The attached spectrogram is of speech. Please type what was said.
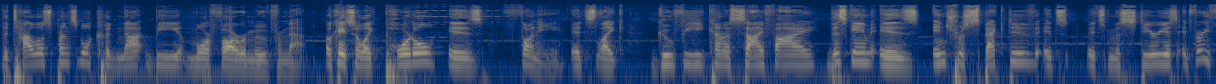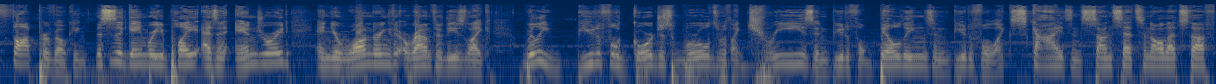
the Talos Principle could not be more far removed from that. Okay, so like Portal is funny. It's like goofy kind of sci-fi. This game is introspective, it's it's mysterious, it's very thought-provoking. This is a game where you play as an android and you're wandering th- around through these like really beautiful gorgeous worlds with like trees and beautiful buildings and beautiful like skies and sunsets and all that stuff.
